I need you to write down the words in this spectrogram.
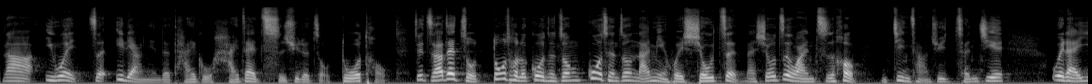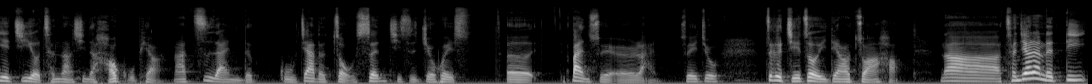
那因为这一两年的台股还在持续的走多头，所以只要在走多头的过程中，过程中难免会修正。那修正完之后，你进场去承接未来业绩有成长性的好股票，那自然你的股价的走升其实就会呃伴随而来。所以就这个节奏一定要抓好。那成交量的低。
